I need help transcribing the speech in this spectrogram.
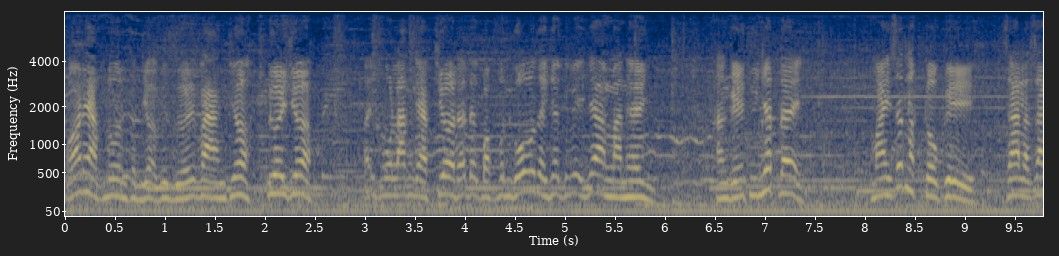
Quá đẹp luôn, phần nhựa bên dưới vàng chưa? Tươi chưa? Đấy, vô lăng đẹp chưa? Đã được bọc vân gỗ rồi nha quý vị nhá, màn hình. Hàng ghế thứ nhất đây. May rất là cầu kỳ, da là da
